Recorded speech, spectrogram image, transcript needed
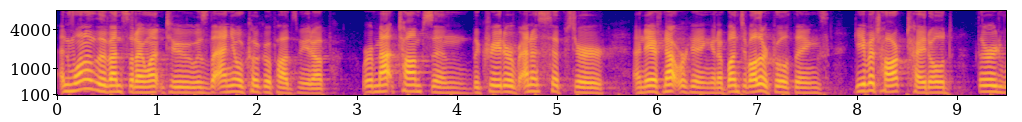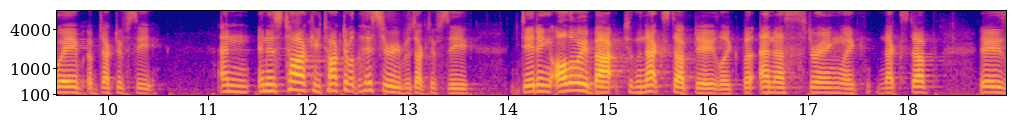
And one of the events that I went to was the annual CocoaPods meetup, where Matt Thompson, the creator of NSHipster and AF Networking and a bunch of other cool things, gave a talk titled Third Wave Objective-C. And in his talk, he talked about the history of Objective-C, dating all the way back to the NeXTSTEP days, like the NS string, like NeXTSTEP days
